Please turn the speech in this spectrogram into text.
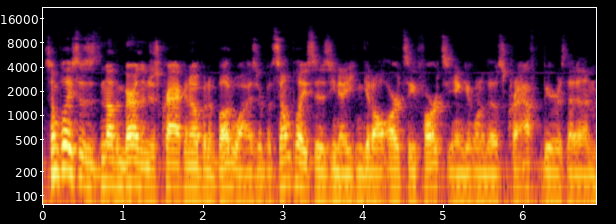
some places it's nothing better than just cracking open a Budweiser. But some places, you know, you can get all artsy fartsy and get one of those craft beers that um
